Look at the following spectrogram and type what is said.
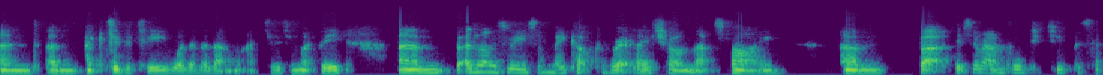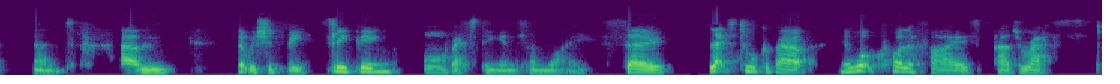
and um, activity, whatever that activity might be. Um, but as long as we sort of make up for it later on, that's fine. Um, but it's around 42% um, that we should be sleeping or resting in some way. So let's talk about you know, what qualifies as rest,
